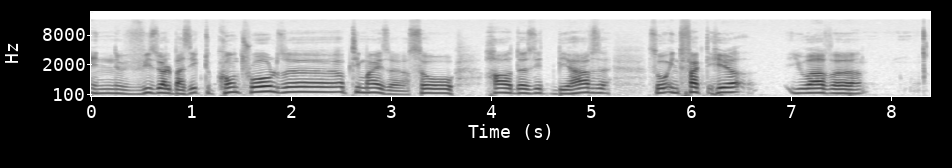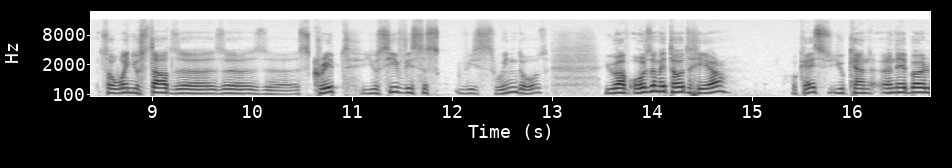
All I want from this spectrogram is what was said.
in Visual Basic to control the optimizer. So how does it behave? So in fact here you have uh, so when you start the, the, the script you see this uh, this windows you have all the methods here okay so you can enable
